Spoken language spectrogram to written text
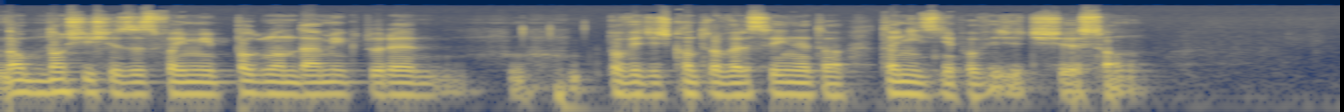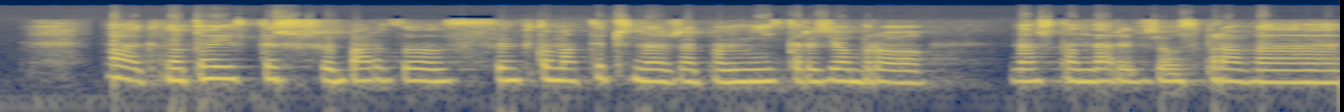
obnosi się ze swoimi poglądami, które powiedzieć kontrowersyjne, to, to nic nie powiedzieć są. Tak, no to jest też bardzo symptomatyczne, że pan minister Ziobro na sztandary wziął sprawę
